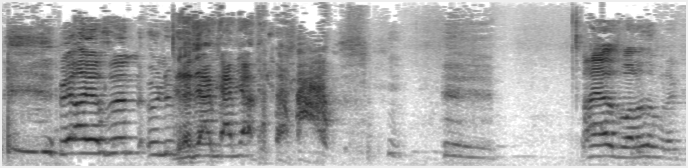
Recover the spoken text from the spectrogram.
Ve Ayaz'ın ölümü. Ayaz bana da bırak.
